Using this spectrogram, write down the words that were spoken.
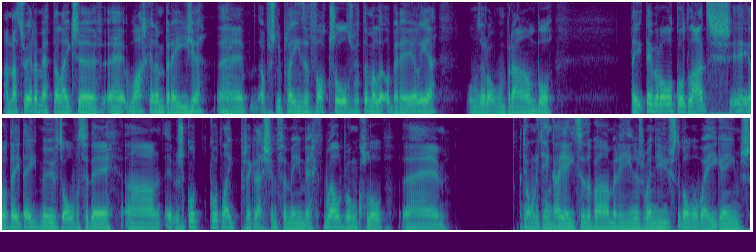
and that's where I met the likes of uh, Wacker and Brazier. Uh, Obviously played at Vauxhalls with them a little bit earlier under Owen Brown, but they, they were all good lads. Eh, you know, they they moved over to there, and it was a good good like progression for me. Well run club. Um, the only thing I hated about Marine is when you used to go away games.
